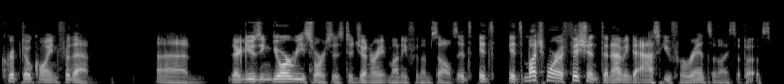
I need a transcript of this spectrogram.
crypto coin for them. Um, they're using your resources to generate money for themselves. It's it's it's much more efficient than having to ask you for ransom, I suppose.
